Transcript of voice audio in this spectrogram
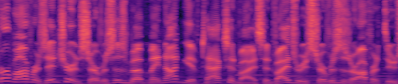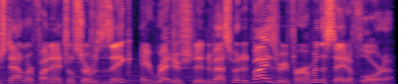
Firm offers insurance services but may not give tax advice. Advisory services are offered through Statler Financial Services Inc., a registered investment advisory firm in the state of Florida.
